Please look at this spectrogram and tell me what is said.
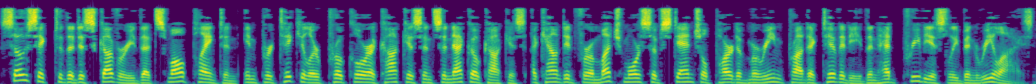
Sosik to the discovery that small plankton in particular Prochlorococcus and Synechococcus accounted for a much more substantial part of marine productivity than had previously been realized.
